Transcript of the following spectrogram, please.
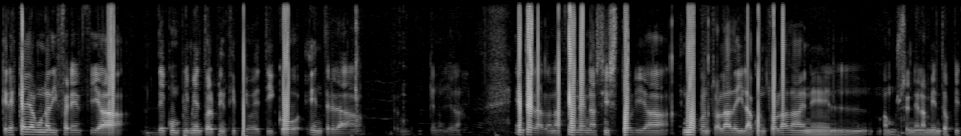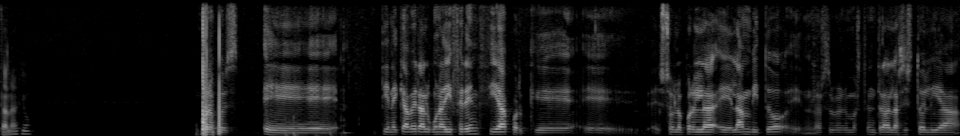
¿Crees que hay alguna diferencia de cumplimiento del principio ético entre la... entre la donación en asistolia no controlada y la controlada en el, vamos, en el ambiente hospitalario? Bueno, pues eh, tiene que haber alguna diferencia porque solo por el, ámbito, eh, nosotros hemos centrado la asistolia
